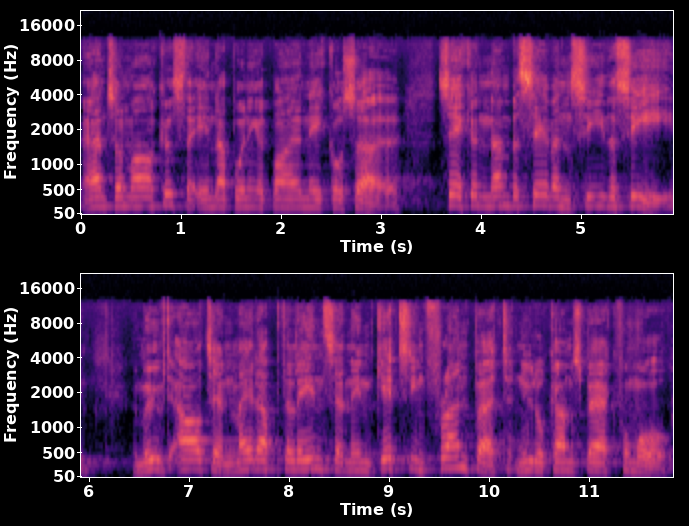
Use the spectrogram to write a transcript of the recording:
Anton Marcus, they end up winning it by a neck or so. Second, number seven, See the Sea, moved out and made up the lengths and then gets in front, but Noodle comes back for more.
